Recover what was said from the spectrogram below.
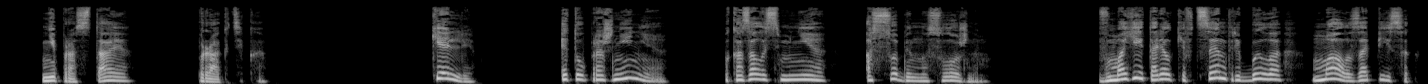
— непростая практика. Келли, это упражнение показалось мне особенно сложным. В моей тарелке в центре было мало записок.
